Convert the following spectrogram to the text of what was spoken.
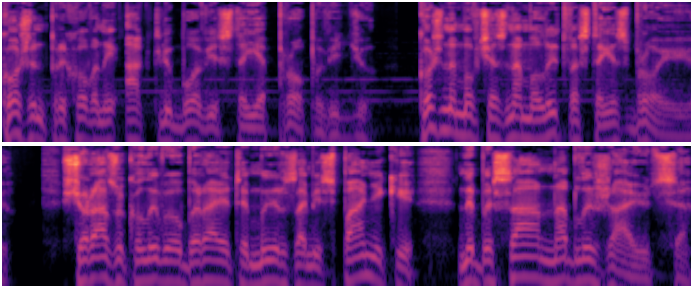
Кожен прихований акт любові стає проповіддю, кожна мовчазна молитва стає зброєю. Щоразу, коли ви обираєте мир замість паніки, небеса наближаються.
